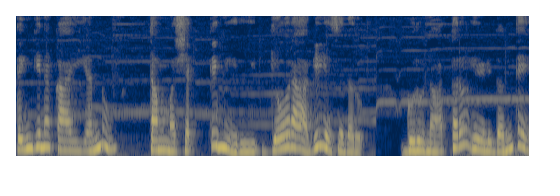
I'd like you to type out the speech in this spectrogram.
ತೆಂಗಿನಕಾಯಿಯನ್ನು ತಮ್ಮ ಶಕ್ತಿ ಮೀರಿ ಜೋರಾಗಿ ಎಸೆದರು. ಗುರುನಾಥರು ಹೇಳಿದಂತೆ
